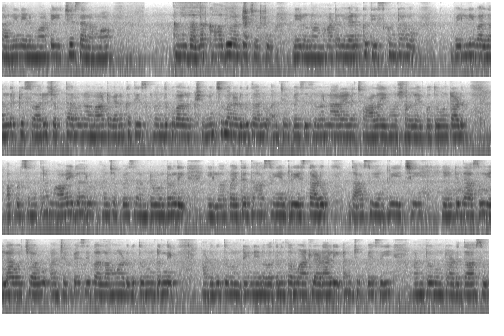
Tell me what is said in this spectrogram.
కానీ నేను మాట ఇచ్చేశానమ్మా. నీ వల్ల కాదు అంటే చెప్పు. నేను నా మాటను వెనక్కి తీసుకుంటాను. వెళ్ళి వాళ్ళందరికీ సారీ చెప్తాను నా మాట వెనక తీసుకున్నందుకు వాళ్ళని క్షమించమని అడుగుతాను అని చెప్పేసి శివనారాయణ చాలా ఎమోషనల్ అయిపోతూ ఉంటాడు. అప్పుడు సుమిత్ర మావయ్య గారు అని చెప్పేసి అంటూ ఉంటుంది. ఈ లోపు అయితే దాసు ఎంట్రీ ఇస్తాడు. దాసు ఎంట్రీ ఇచ్చి ఏంటి దాసు ఇలా వచ్చావు? అని చెప్పేసి వాళ్ళ అమ్మ అడుగుతూ ఉంటుంది. అడుగుతూ ఉంటే నేను వదినతో మాట్లాడాలి అని చెప్పేసి అంటూ ఉంటాడు దాసు.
